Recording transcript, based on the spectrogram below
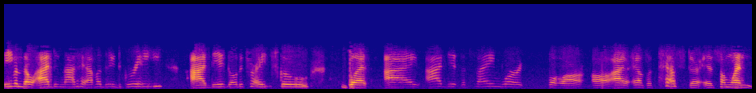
Even though i do not have a degree i did go to trade school but i i did the same work for uh, I as a tester, as someone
